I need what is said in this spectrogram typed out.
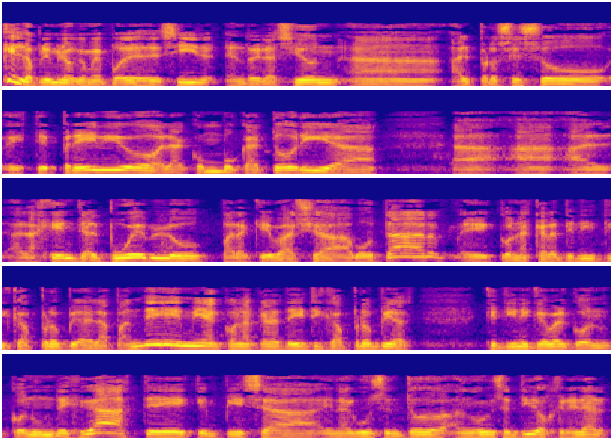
¿Qué es lo primero que me podés decir en relación al proceso este, previo, a la convocatoria a, la gente, al pueblo, para que vaya a votar, eh, con las características propias de la pandemia, con las características propias que tiene que ver con, un desgaste, que empieza en algún sentido, en algún sentido a generar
